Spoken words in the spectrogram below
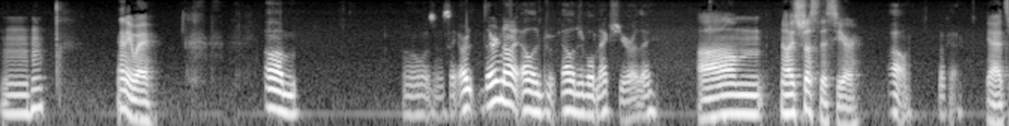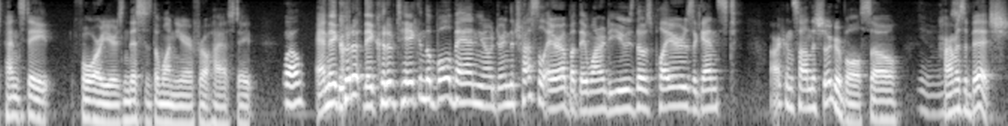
hmm Anyway, Um, what was I gonna say? Are they're not elig- eligible next year? Are they? um, no, it's just this year. Oh, okay. Yeah, it's Penn State four years, and this is the one year for Ohio State. Well, And they could have they could have taken the bowl ban, you know, during the Tressel era, but they wanted to use those players against Arkansas in the Sugar Bowl. So you know, karma's a bitch.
